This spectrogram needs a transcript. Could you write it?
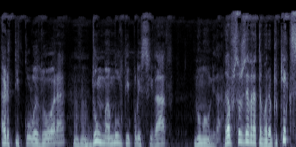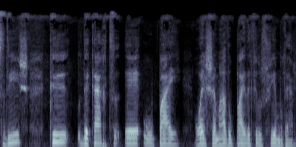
articuladora de uma multiplicidade numa unidade. Mas, professor José Brata Moura, porquê é que se diz que Descartes é o pai, ou é chamado o pai da filosofia moderna?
